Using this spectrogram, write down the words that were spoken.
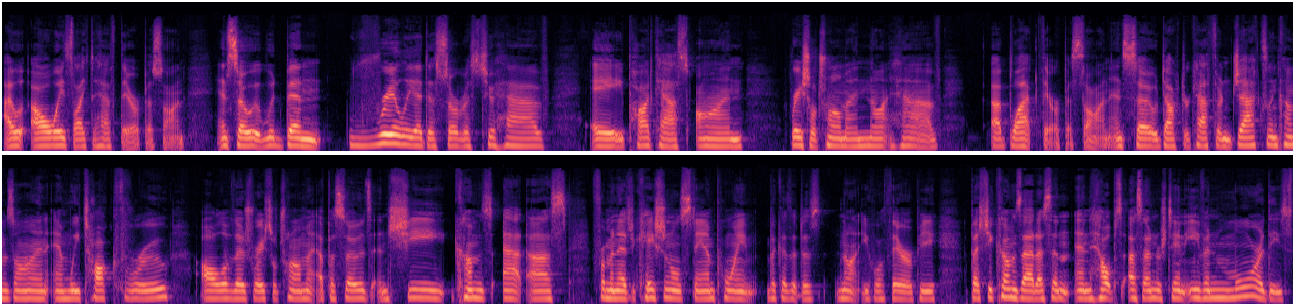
I w- always like to have therapists on. And so it would have been really a disservice to have a podcast on racial trauma and not have a black therapist on. And so Dr. Kathryn Jackson comes on and we talk through all of those racial trauma episodes and she comes at us from an educational standpoint because it does not equal therapy, but she comes at us and, and helps us understand even more these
